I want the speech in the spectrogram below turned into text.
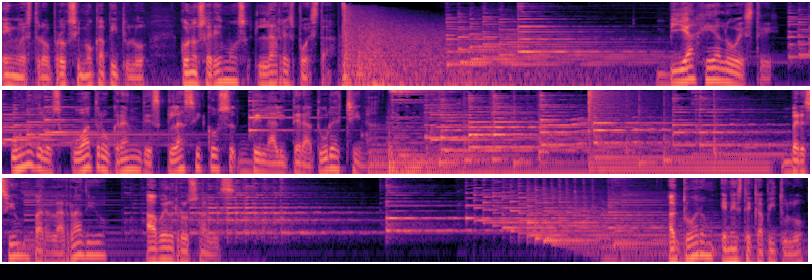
En nuestro próximo capítulo conoceremos la respuesta. Viaje al Oeste, uno de los cuatro grandes clásicos de la literatura china. Versión para la radio, Abel Rosales. Actuaron en este capítulo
